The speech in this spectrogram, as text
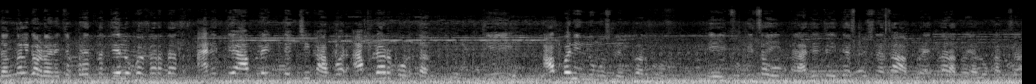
दंगल घडवण्याचे प्रयत्न ते लोक करतात आणि ते आपले त्यांची खापर आपल्यावर फोडतात की आपण हिंदू मुस्लिम करतो. ते चुकीचं आहे. इतिहास पुसण्याचा हा प्रयत्न राहतो या लोकांचा.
